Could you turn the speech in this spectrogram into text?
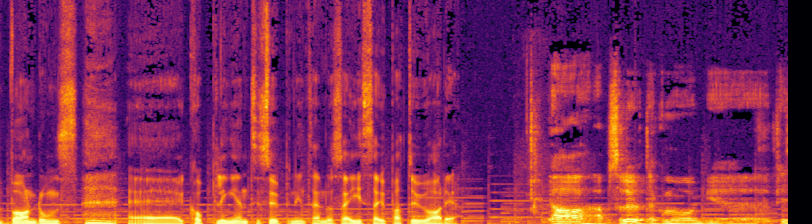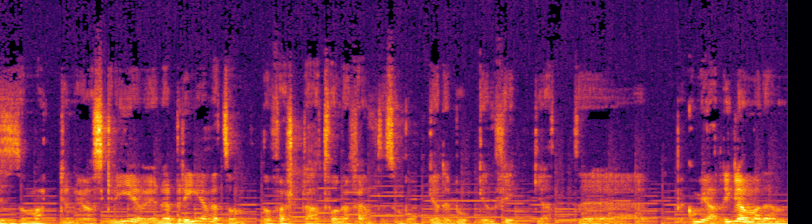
barndomskopplingen till Super Nintendo. Så jag gissar ju på att du har det. Ja, absolut. Jag kommer ihåg, eh, precis som Martin och jag skrev i det där brevet som de första 250 som bokade boken fick att eh, jag kommer ju aldrig glömma den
